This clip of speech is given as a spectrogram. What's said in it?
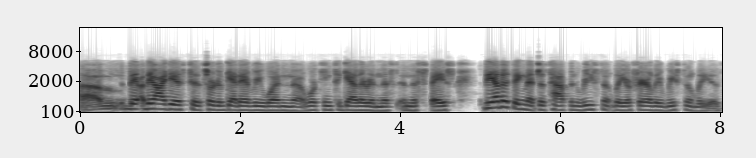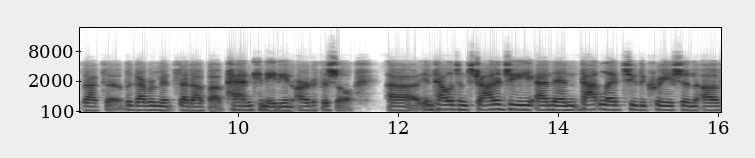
um, the the idea is to sort of get everyone uh, working together in this in this space. The other thing that just happened recently, or fairly recently, is that uh, the government set up a pan Canadian artificial uh, intelligence strategy, and then that led to the creation of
